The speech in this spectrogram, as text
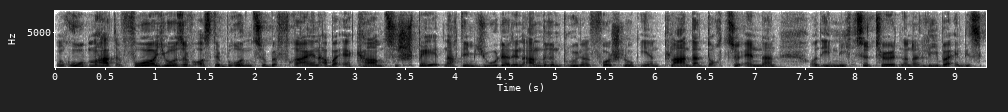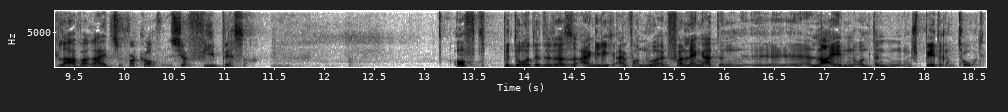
Und Ruben hatte vor, Josef aus dem Brunnen zu befreien, aber er kam zu spät, nachdem Judah den anderen Brüdern vorschlug, ihren Plan dann doch zu ändern und ihn nicht zu töten, sondern lieber in die Sklaverei zu verkaufen. Ist ja viel besser. Oft bedeutete das eigentlich einfach nur einen verlängerten äh, Leiden und einen späteren Tod.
